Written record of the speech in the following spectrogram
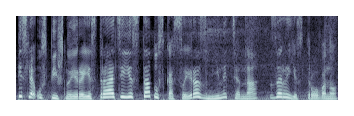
Після успішної реєстрації статус касира зміниться на зареєстровано.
